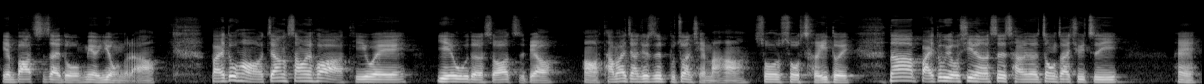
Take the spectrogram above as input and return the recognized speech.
盐巴吃再多，没有用的啦啊。百度哈将商业化提为业务的首要指标啊，坦白讲就是不赚钱嘛哈，说说扯一堆。那百度游戏呢是裁员的重灾区之一。嘿，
